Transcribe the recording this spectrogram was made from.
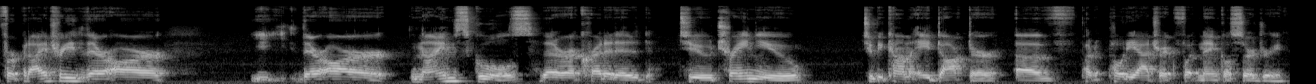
for podiatry, there are there are nine schools that are accredited to train you to become a doctor of podiatric foot and ankle surgery.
